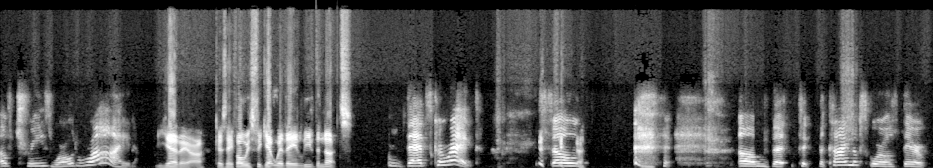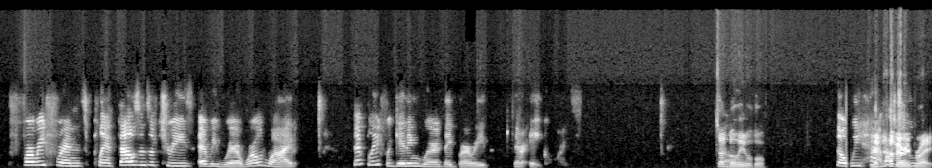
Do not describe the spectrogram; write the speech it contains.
of trees worldwide. Yeah, they are because they always forget where they leave the nuts. That's correct. So, um, the to, the kind of squirrels, their furry friends plant thousands of trees everywhere worldwide, simply forgetting where they buried their acorns. It's unbelievable. So we have They're not to very bright.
